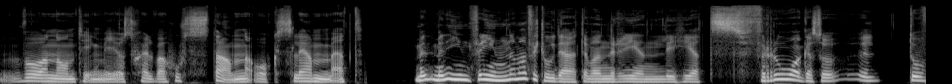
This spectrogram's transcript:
var någonting med just själva hostan och slemmet. Men, men inför innan man förstod det här att det var en renlighetsfråga så då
